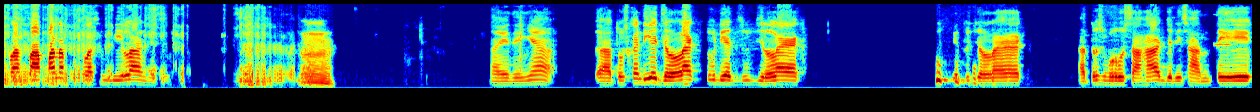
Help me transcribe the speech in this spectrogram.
kelas 8 atau kelas 9 gitu. Hmm. Nah, intinya nah, terus kan dia jelek tuh, dia tuh jelek. Itu jelek. Nah, terus berusaha jadi cantik.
